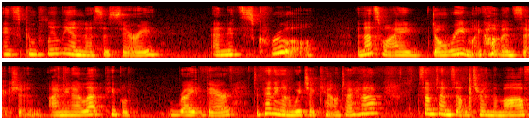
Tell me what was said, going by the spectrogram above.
It's completely unnecessary and it's cruel. And that's why I don't read my comment section. I mean, I let people write there, depending on which account I have. Sometimes I'll turn them off.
